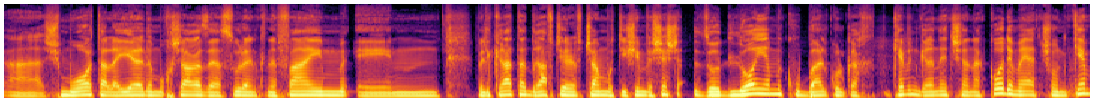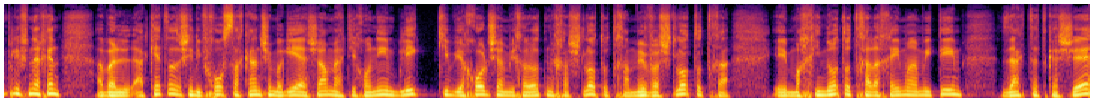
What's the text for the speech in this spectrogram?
השמועות על הילד המוכשר הזה עשו להן כנפיים, אה, ולקראת הדראפט של 1996, זה עוד לא היה מקובל כל כך. קווין גרנט שנה קודם, היה שון קמפ לפני כן, אבל הקטע הזה של לבחור שחקן שמגיע ישר מהתיכונים, בלי כביכול שהמכללות מחשלות אותך, מבשלות אותך, אה, מכינות אותך לחיים האמיתיים, זה היה קצת קשה,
